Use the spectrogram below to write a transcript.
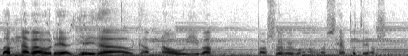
vam anar a veure el Lleida al Camp Nou i vam, va ser, bueno, va ser apoteòsic.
